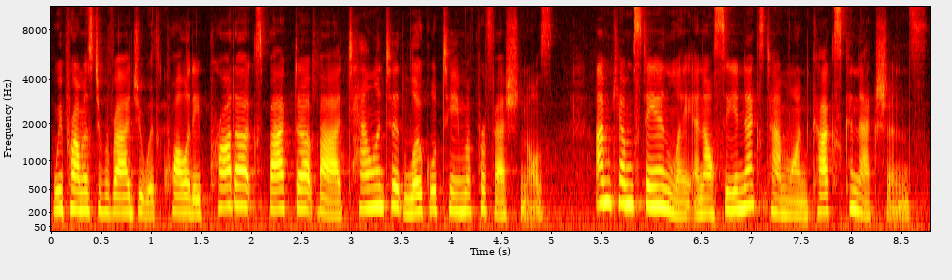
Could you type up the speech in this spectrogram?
we promise to provide you with quality products backed up by a talented local team of professionals. I'm Kim Stanley, and I'll see you next time on Cox Connections.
